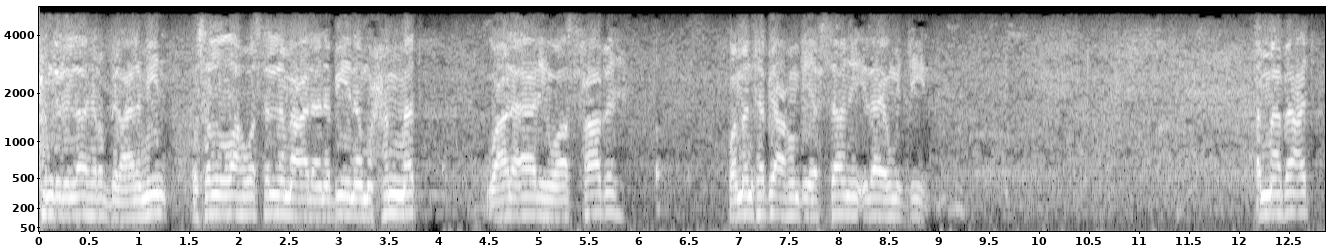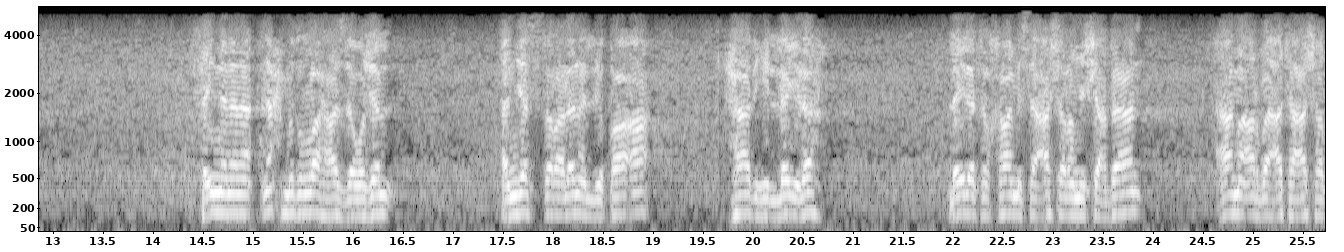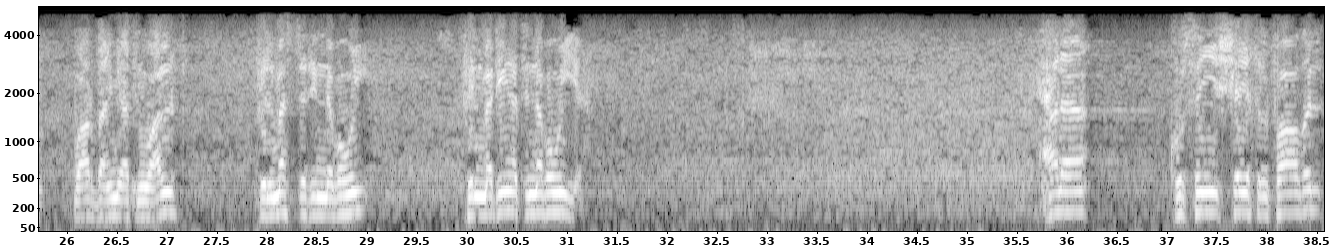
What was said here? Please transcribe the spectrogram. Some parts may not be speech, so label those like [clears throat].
الحمد لله رب العالمين وصلى الله وسلم على نبينا محمد وعلى آله وأصحابه ومن تبعهم بإحسان إلى يوم الدين. أما بعد فإننا نحمد الله عز وجل أن يسر لنا اللقاء هذه الليلة ليلة الخامسة عشر من شعبان عام أربعة عشر وأربعمائة وألف في المسجد النبوي في المدينة النبوية. على كرسي الشيخ الفاضل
